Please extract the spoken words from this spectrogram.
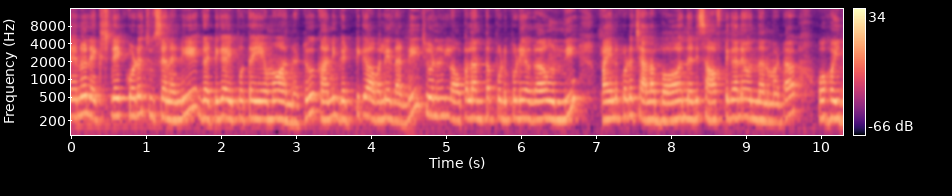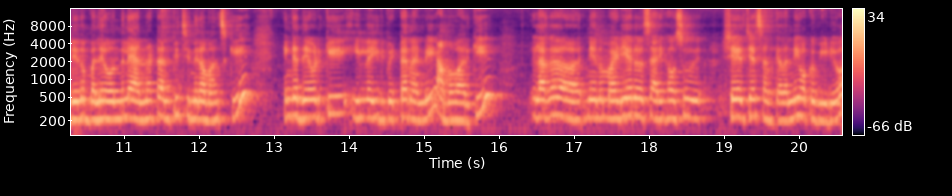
నేను నెక్స్ట్ డే కూడా చూశానండి. గట్టిగా అయిపోతాయేమో అన్నట్టు. కానీ గట్టిగా అవ్వలేదండి. చూడండి లోపలంతా పొడి పొడిగా ఉంది. పైన కూడా చాలా బాగుందండి. సాఫ్ట్గానే ఉందన్నమాట. ఓహో ఇదేదో భలే ఉందిలే అన్నట్టు అనిపించింది నా మనసుకి. ఇంకా దేవుడికి ఇలా ఇది పెట్టానండి అమ్మవారికి. ఇలాగా నేను my dear sari house share చేశాను కదండి ఒక వీడియో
